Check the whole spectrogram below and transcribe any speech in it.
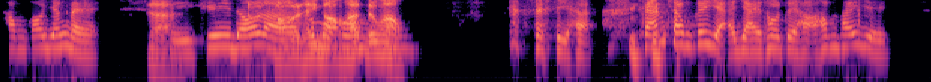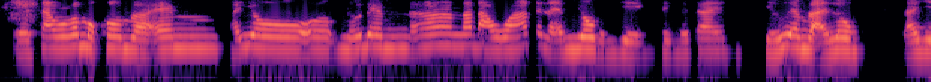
không có vấn đề. À. thì khi đó là xong rồi thấy ngon hết đúng không? Dạ. Khám xong cái dạ dày thôi thì họ không thấy gì rồi sau có một hôm là em phải vô ờ, nửa đêm nó, nó đau quá thế là em vô bệnh viện thì người ta giữ em lại luôn. Tại vì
